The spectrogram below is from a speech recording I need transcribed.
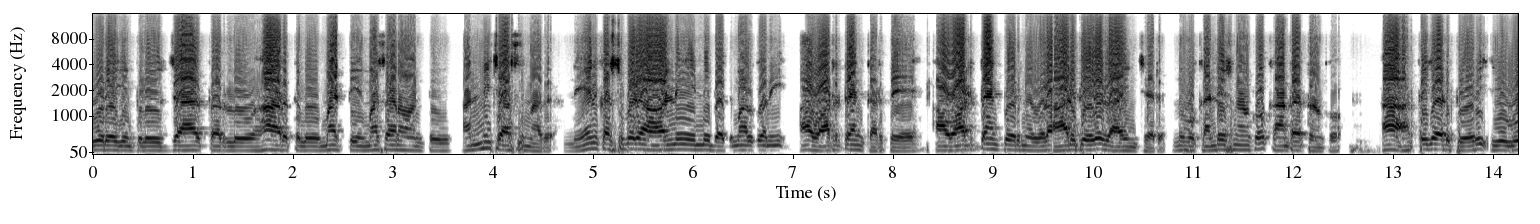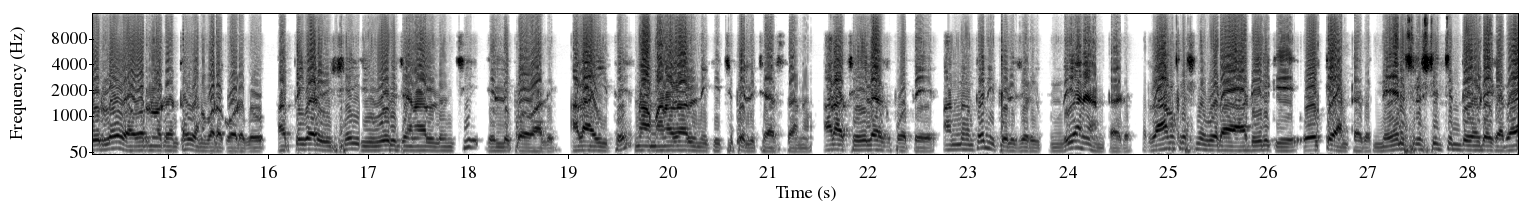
ఊరేగింపులు జాతరలు హారతులు మట్టి మశానం అంటూ అన్ని చేస్తున్నారు. నేను కష్టపడి ఆడిని ఇన్ని బతిమాలుకొని ఆ వాటర్ ట్యాంక్ కడితే ఆ వాటర్ ట్యాంక్ పేరు మీద కూడా ఆడి పేరు రాయించారు. నువ్వు కండిషన్ అనుకో కాంట్రాక్ట్ అనుకో. ఆ అత్తిగాడి పేరు ఈ ఊర్లో ఎవరినోడంతా వినబడకూడదు. అత్తి వినబడకూడదు విషయం ఈ ఊరి జనాల నుంచి వెళ్ళిపోవాలి. అలా అయితే నా మనరాలు నీకు ఇచ్చి పెళ్ళి చేస్తాను. అలా చేయలేకపోతే అందంతో నీ పెళ్ళి జరుగుతుంది అని అంటాడు. రామకృష్ణ కూడా ఆ డీల్కి ఓకే అంటాడు. నేను సృష్టించిన దేవుడే కదా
